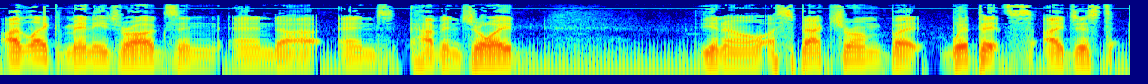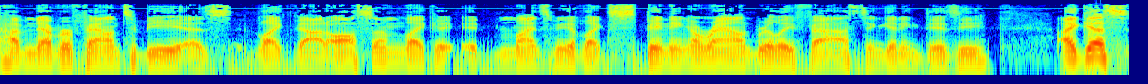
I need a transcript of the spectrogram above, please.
I like many drugs and and uh, and have enjoyed you know a spectrum but whippets i just have never found to be as like that awesome like it, it reminds me of like spinning around really fast and getting dizzy i guess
